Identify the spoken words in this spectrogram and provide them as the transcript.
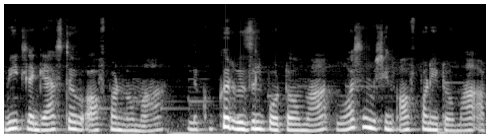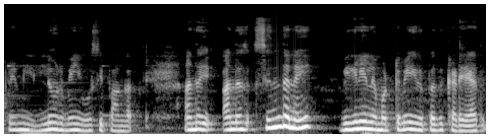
வீட்டில் கேஸ் ஸ்டவ் ஆஃப் பண்ணோமா? இல்லை குக்கர் விசில் போட்டோமா? வாஷிங் மிஷின் ஆஃப் பண்ணிட்டோமா? அப்படின்னு எல்லோருமே யோசிப்பாங்க. அந்த அந்த சிந்தனை வேலையில் மட்டுமே இருப்பது கிடையாது.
